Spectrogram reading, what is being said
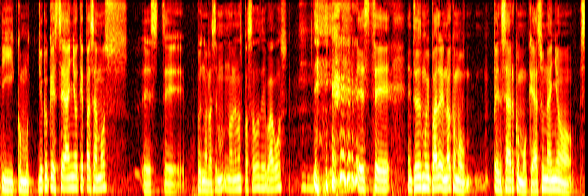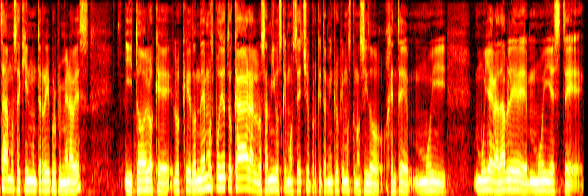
y, como yo creo que este año que pasamos, este, pues nos, las, nos hemos pasado de vagos. este, entonces muy padre, ¿no? Como pensar como que hace un año estábamos aquí en Monterrey por primera vez y todo lo que, lo que, donde hemos podido tocar, a los amigos que hemos hecho, porque también creo que hemos conocido gente muy, muy agradable, muy, este,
